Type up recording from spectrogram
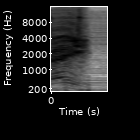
hey!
